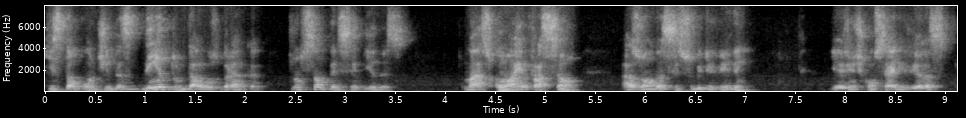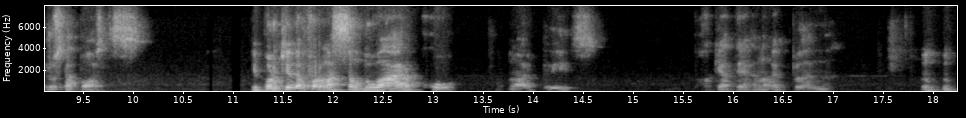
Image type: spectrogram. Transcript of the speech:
que estão contidas dentro da luz branca não são percebidas. Mas com a refração, as ondas se subdividem e a gente consegue vê-las justapostas. E por que da formação do arco no arco-íris? Porque a Terra não é plana.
